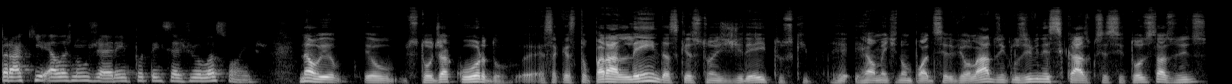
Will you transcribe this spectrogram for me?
para que elas não gerem potenciais violações. Não, eu, eu estou de acordo. Essa questão, para além das questões de direitos que re realmente não podem ser violados, inclusive nesse caso que você citou, os Estados Unidos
